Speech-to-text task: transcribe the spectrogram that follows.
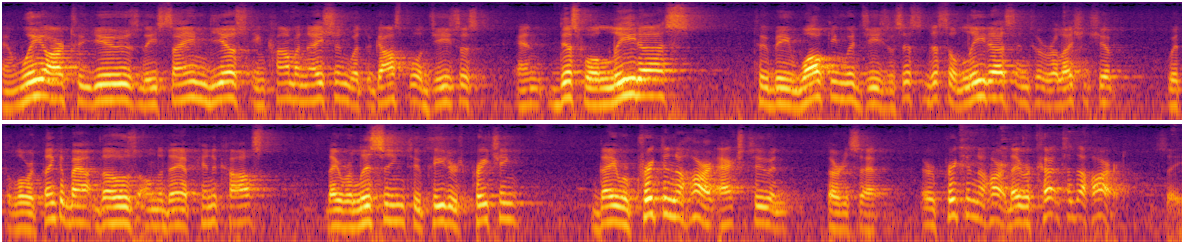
And we are to use these same gifts in combination with the gospel of Jesus, and this will lead us to be walking with Jesus. This, this will lead us into a relationship with the Lord. Think about those on the day of Pentecost. They were listening to Peter's preaching. They were pricked in the heart, Acts 2 and 37. They were pricked in the heart. They were cut to the heart, see.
